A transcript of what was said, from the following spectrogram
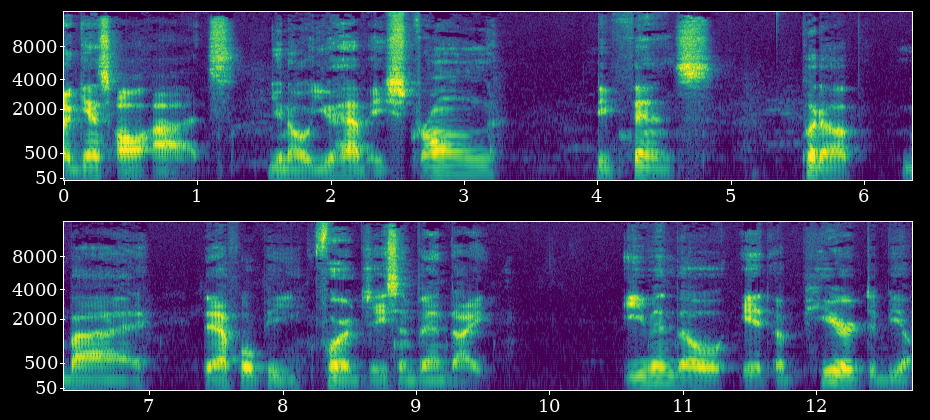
against all odds. You know, you have a strong defense put up by the FOP for Jason Van Dyke. even though it appeared to be an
